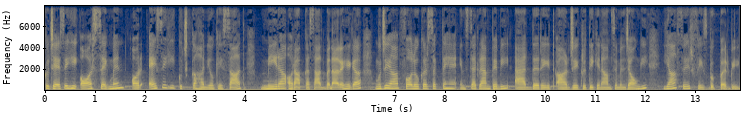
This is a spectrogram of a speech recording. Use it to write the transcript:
कुछ ऐसे ही और सेगमेंट और ऐसे ही कुछ कहानियों के साथ मेरा और आपका साथ बना रहेगा। मुझे आप फॉलो कर सकते हैं इंस्टाग्राम पे भी at the rate R J Kriti के नाम से मिल जाऊँगी या फिर फेसबुक पर भी।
